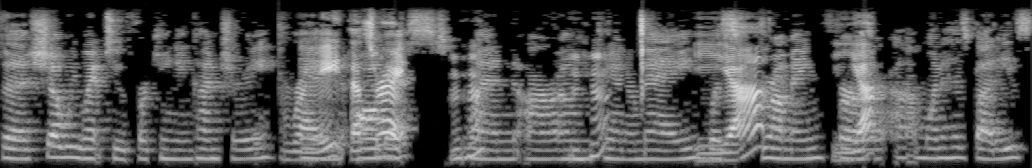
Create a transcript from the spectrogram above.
the show we went to for King and Country. Right, that's right. August, Mhm. When our own Mhm. Tanner May was Yeah. drumming for Yeah. um, one of his buddies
